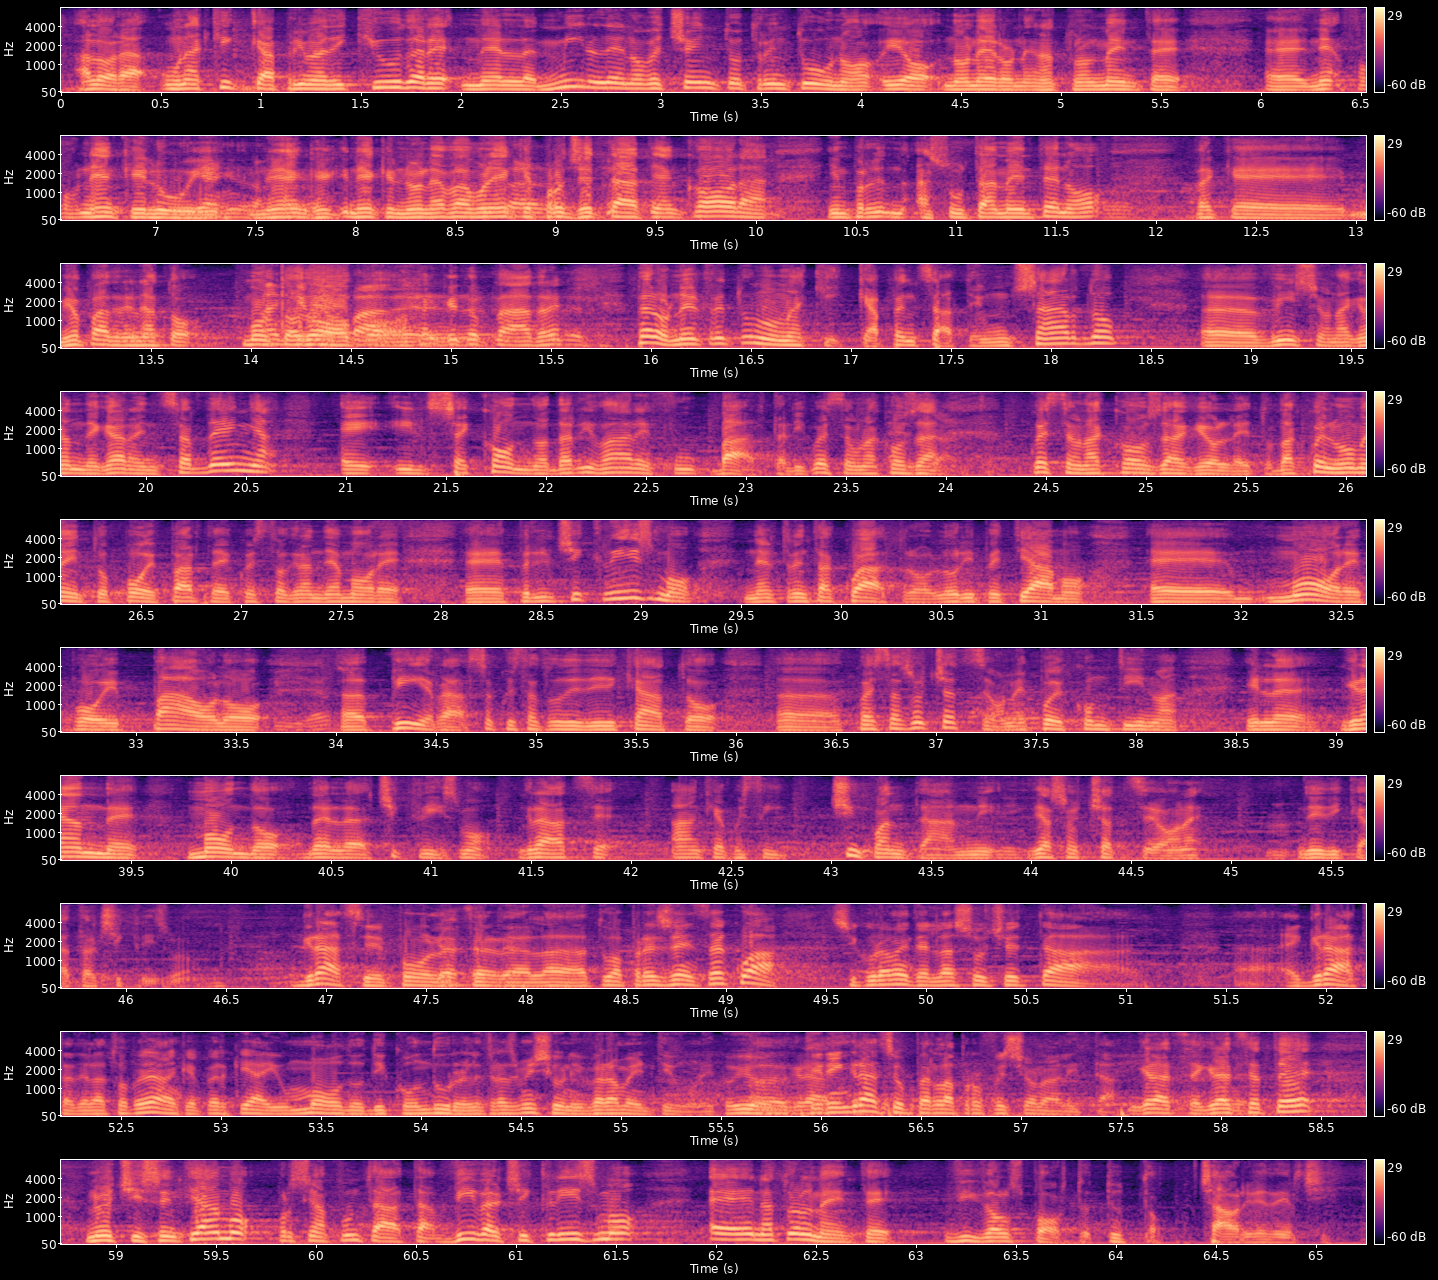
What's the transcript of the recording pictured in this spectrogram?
Allora, una chicca prima di chiudere, nel 1931 io non ero naturalmente eh, neanche lui, neanche, neanche, non avevamo neanche progettati ancora, assolutamente no, perché mio padre è nato molto anche dopo, anche tuo padre, però nel 31 una chicca, pensate, un sardo eh, vinse una grande gara in Sardegna e il secondo ad arrivare fu Bartali, questa è una cosa esatto. Questa è una cosa che ho letto. Da quel momento poi parte questo grande amore eh, per il ciclismo. Nel 1934, lo ripetiamo, eh, muore poi Paolo eh, Piras, a cui è stato dedicato eh, questa associazione e poi continua il grande mondo del ciclismo grazie anche a questi 50 anni di associazione dedicata al ciclismo. Grazie Paul Grazie per la tua presenza qua, sicuramente la società eh, è grata della tua presenza anche perché hai un modo di condurre le trasmissioni veramente unico. Io oh, ti ringrazio per la professionalità. Grazie, grazie a te. Noi ci sentiamo, prossima puntata, viva il ciclismo e naturalmente viva lo sport, tutto. Ciao, arrivederci.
